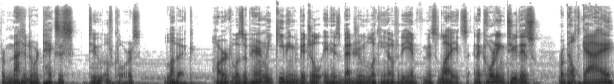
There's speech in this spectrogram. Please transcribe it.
from Matador, Texas to, of course, Lubbock. Hart was apparently keeping vigil in his bedroom looking out for the infamous lights, and according to this Ruppelt guy,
